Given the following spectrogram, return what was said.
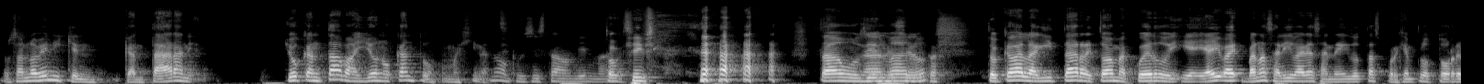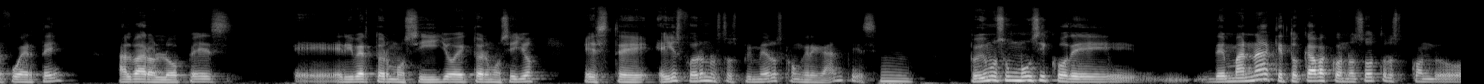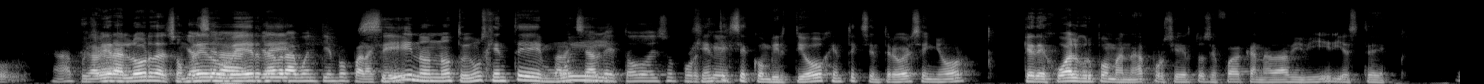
O sea, no había ni quien cantara. ni- Yo cantaba y yo no canto, imagínate. No, pues sí estaban bien mal. To- sí. Estábamos No, bien no mal, ¿no? tocaba la guitarra y todo me acuerdo, y, y ahí va- van a salir varias anécdotas, por ejemplo, Torre Fuerte, Álvaro López, eh, Heriberto Hermosillo, Héctor Hermosillo, este, ellos fueron nuestros primeros congregantes. Mm, Tuvimos un músico de, de Maná que tocaba con nosotros cuando Ah, pues Javier ya- Alorda, el ya sombrero será- verde. Ya habrá buen tiempo para sí, que, no, no, tuvimos gente para que muy... se hable de todo eso, porque Gente que se convirtió, gente que se entregó al Señor, que dejó al grupo Maná, por cierto, se fue a Canadá a vivir y este,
